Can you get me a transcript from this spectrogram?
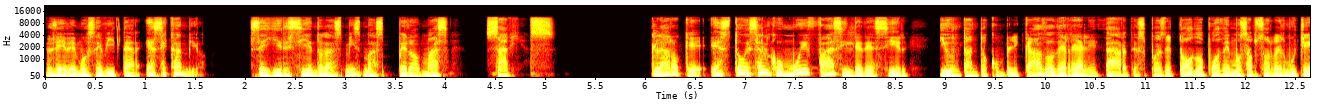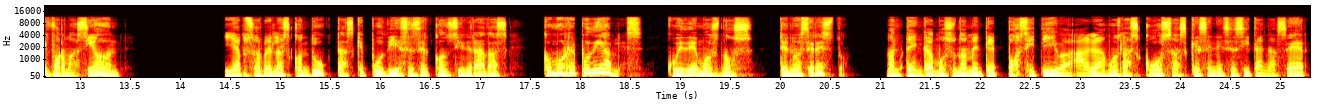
debemos evitar ese cambio, seguir siendo las mismas pero más sabias. Claro que esto es algo muy fácil de decir y un tanto complicado de realizar. Después de todo, podemos absorber mucha información y absorber las conductas que pudiesen ser consideradas como repudiables. Cuidémonos de no hacer esto. Mantengamos una mente positiva, hagamos las cosas que se necesitan hacer,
